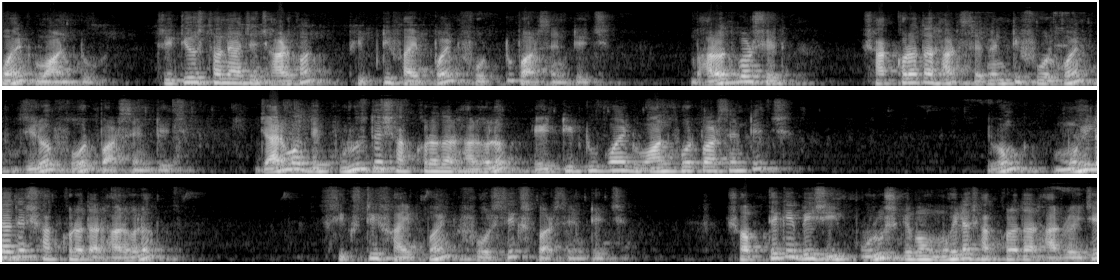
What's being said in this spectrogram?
point one two তৃতীয় স্থানে আছে Jharkhand fifty five point four two percentage ভারতবর্ষের সাক্ষরতার হার seventy four point zero four percentage যার মধ্যে পুরুষদের সাক্ষরতার হার হলো eighty two point one four percentage এবং মহিলাদের সাক্ষরতার হার হলো sixty five point four six percentage সব থেকে বেশি পুরুষ এবং মহিলা সাক্ষরতার হার রয়েছে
